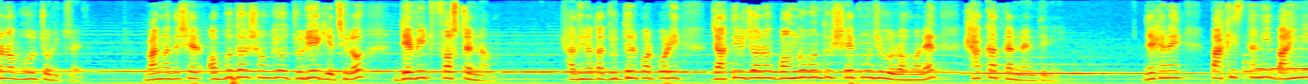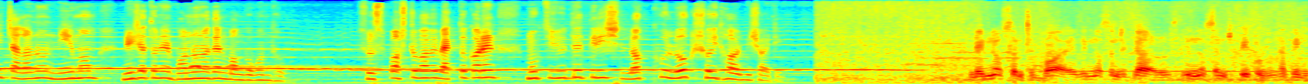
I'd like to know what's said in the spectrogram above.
ঘটনাবহুল চরিত্রে। বাংলাদেশের অভ্যুদয়ের সঙ্গেও জড়িয়ে গিয়েছিল ডেভিড ফ্রস্টের নাম। স্বাধীনতা যুদ্ধের পরপরই জাতির জনক বঙ্গবন্ধু শেখ মুজিবুর রহমানের সাক্ষাৎকার নেন তিনি যেখানে পাকিস্তানি বাহিনী চালানো নির্মম নির্যাতনের বর্ণনা দেন বঙ্গবন্ধু। সুস্পষ্টভাবে ব্যক্ত করেন মুক্তিযুদ্ধে তিরিশ লক্ষ লোক শহীদ হওয়ার বিষয়টি। Innocent boys, innocent girls, innocent people have been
